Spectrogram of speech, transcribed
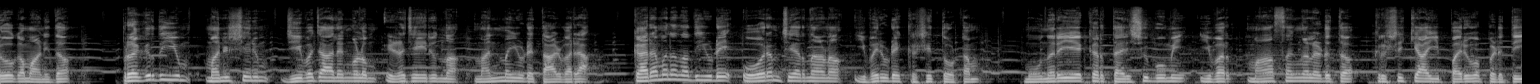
ലോകമാണിത് പ്രകൃതിയും മനുഷ്യനും ജീവജാലങ്ങളും ഇഴചേരുന്ന നന്മയുടെ താഴ്വര. കരമന നദിയുടെ ഓരം ചേർന്നാണ് ഇവരുടെ കൃഷിത്തോട്ടം. മൂന്നര ഏക്കർ തരിശുഭൂമി ഇവർ മാസങ്ങളെടുത്ത് കൃഷിക്കായി പരുവപ്പെടുത്തി.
